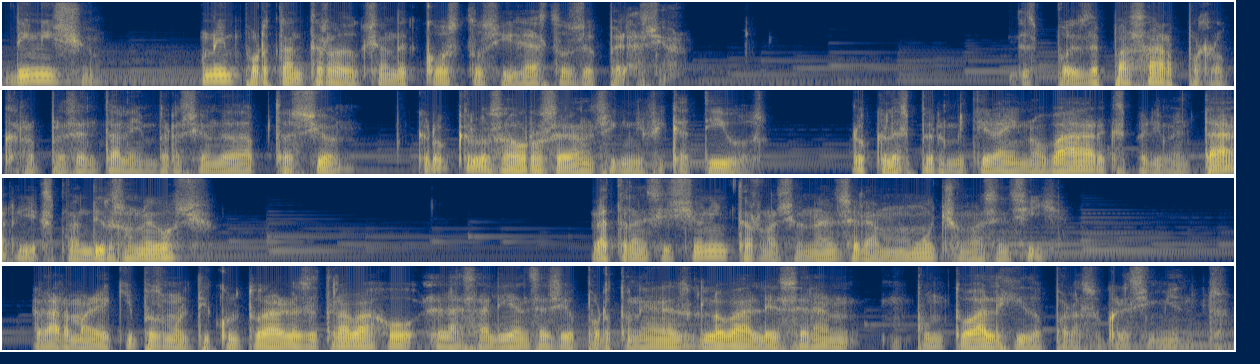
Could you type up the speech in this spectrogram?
De inicio, una importante reducción de costos y gastos de operación. Después de pasar por lo que representa la inversión de adaptación, creo que los ahorros serán significativos, lo que les permitirá innovar, experimentar y expandir su negocio. La transición internacional será mucho más sencilla. Al armar equipos multiculturales de trabajo, las alianzas y oportunidades globales serán punto álgido para su crecimiento.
